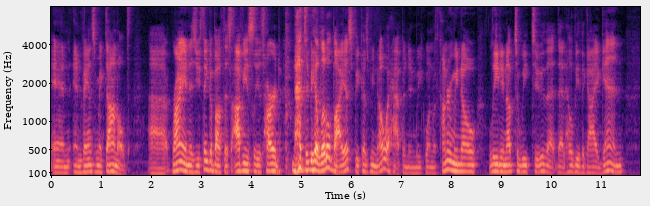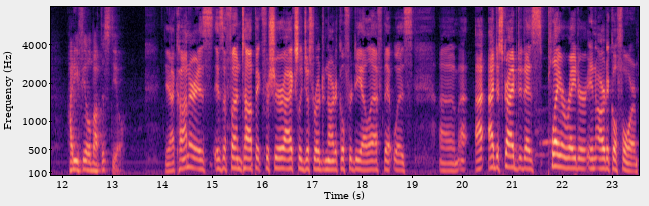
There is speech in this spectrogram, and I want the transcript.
and and Vance McDonald. Uh, Ryan, as you think about this, obviously it's hard not to be a little biased because we know what happened in week one with Conner, and we know leading up to week two that, that he'll be the guy again. How do you feel about this deal? Yeah, Conner is is a fun topic for sure. I actually just wrote an article for DLF that was um, I, I, described it as player rater in article form,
